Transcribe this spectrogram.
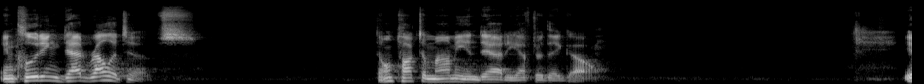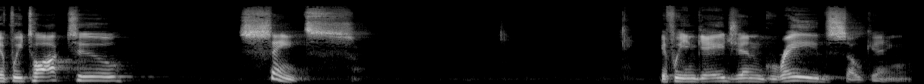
including dead relatives, don't talk to mommy and daddy after they go. If we talk to saints. If we engage in grave soaking,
